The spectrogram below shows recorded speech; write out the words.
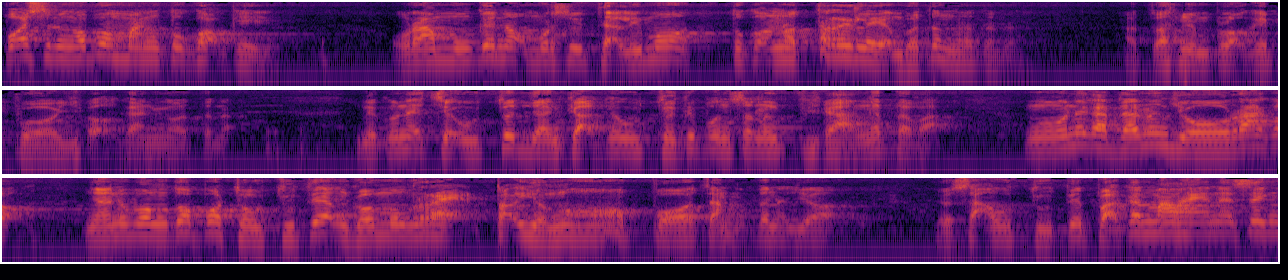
Pokoke seneng apa mang tukokke. Ora mungkin nek umur swidak lima tukokno tril ya mboten ngoten. Atuh nyemplokke boyok kan ngoten. Niku nek jek udut yang gak ke pun seneng banget ta, Pak. Ngene kadang ya ora kok. Nyane wong tuwa padha udute ngomong rek tok ya ngopo cangketen ya. Ya sak udute bahkan malah enek sing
